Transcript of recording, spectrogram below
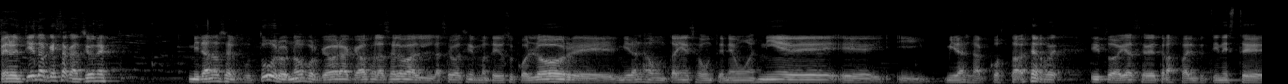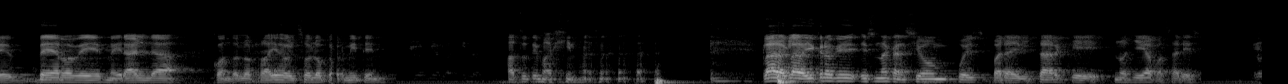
Pero entiendo que esta canción es mirándose al futuro, ¿no? Porque ahora que vas a la selva, la selva sigue manteniendo su color, eh, miras las montañas y aún tenemos nieve, eh, y miras la costa verde y todavía se ve transparente, tiene este verde, esmeralda, cuando los rayos del sol lo permiten. Ah, tú te imaginas. claro, claro, yo creo que es una canción pues para evitar que nos llegue a pasar eso. No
